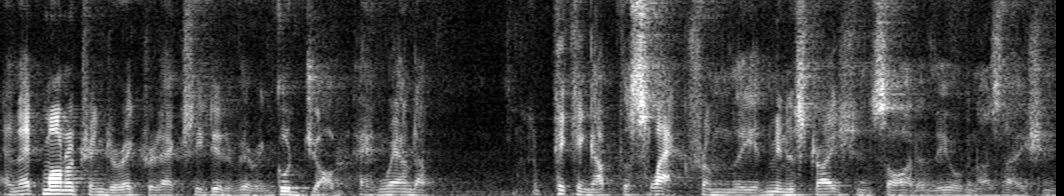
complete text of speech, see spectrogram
And that monitoring directorate actually did a very good job and wound up picking up the slack from the administration side of the organisation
